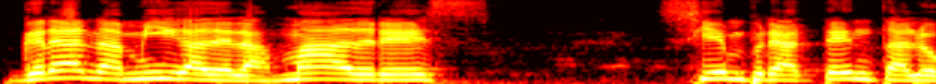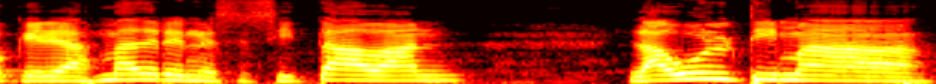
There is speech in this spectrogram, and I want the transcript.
gran amiga de las madres, siempre atenta a lo que las madres necesitaban. La última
